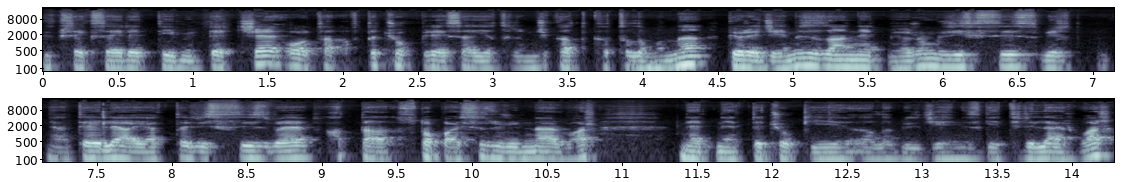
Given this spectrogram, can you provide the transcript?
yüksek seyrettiği müddetçe o tarafta çok bireysel yatırımcı kat, katılımını göreceğimizi zannetmiyorum. Risksiz bir yani TL ayakta risksiz ve hatta stopajsız ürünler var. Net nette çok iyi alabileceğiniz getiriler var.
